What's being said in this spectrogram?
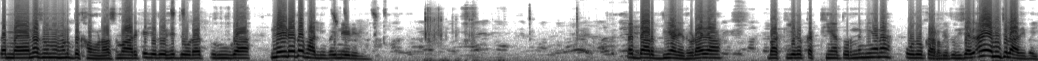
ਲੈ ਮੈਂ ਨਾ ਤੁਹਾਨੂੰ ਹੁਣ ਦਿਖਾਉਣਾ ਸਮਾਰ ਕੇ ਜਦੋਂ ਇਹ ਜੋੜਾ ਤੁਰੂਗਾ। ਨੇੜੇ ਤੋਂ ਫਾਲੀ ਬਾਈ ਨੇੜੇ ਤਾਂ ਡਰਦੀਆਂ ਨੇ ਥੋੜਾ ਜਿਹਾ। ਬਾਕੀ ਜਦੋਂ ਇਕੱਠੀਆਂ ਤੁਰਨਗੀਆਂ ਨਾ ਉਦੋਂ ਕਰ ਲਿਓ ਤੁਸੀਂ ਐ ਇਹਨੂੰ ਚਲਾ ਦੇ ਬਾਈ।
